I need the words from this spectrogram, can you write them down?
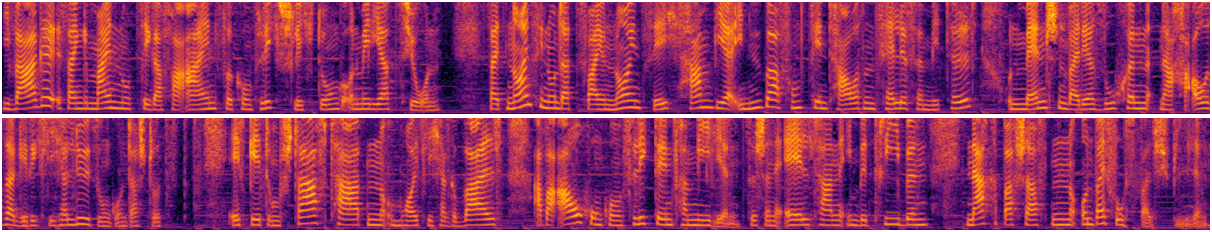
Die Waage ist ein gemeinnütziger Verein für Konfliktschlichtung und Mediation. Seit 1992 haben wir in über 15.000 Fälle vermittelt und Menschen bei der Suche nach außergerichtlicher Lösung unterstützt. Es geht um Straftaten, um häuslicher Gewalt, aber auch um Konflikte in Familien, zwischen Eltern, in Betrieben, Nachbarschaften und bei Fußballspielen.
